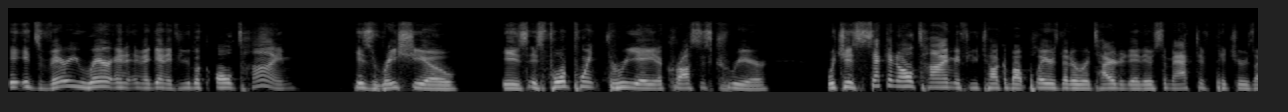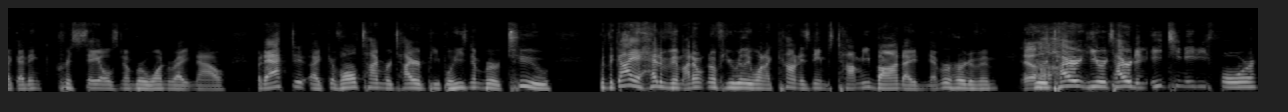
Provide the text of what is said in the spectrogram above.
it's very rare. And, and again, if you look all time, his ratio is is 4.38 across his career, which is second all time if you talk about players that are retired today. There's some active pitchers, like I think Chris Sale's number one right now. But active, like of all time retired people, he's number two. But the guy ahead of him, I don't know if you really want to count. His name's Tommy Bond. I had never heard of him. He Yeah. retired. He retired in 1884.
